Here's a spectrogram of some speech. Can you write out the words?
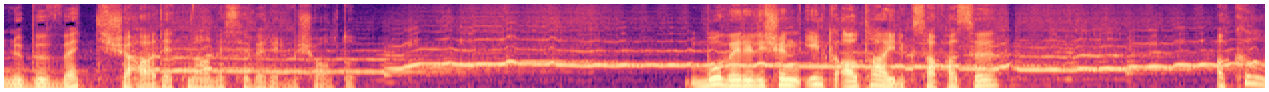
nübüvvet şehadetnamesi verilmiş oldu. Bu verilişin ilk altı aylık safhası, akıl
